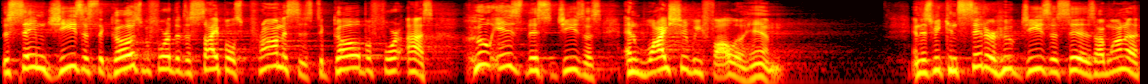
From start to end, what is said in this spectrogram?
The same Jesus that goes before the disciples promises to go before us. Who is this Jesus and why should we follow him? And as we consider who Jesus is, I want to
